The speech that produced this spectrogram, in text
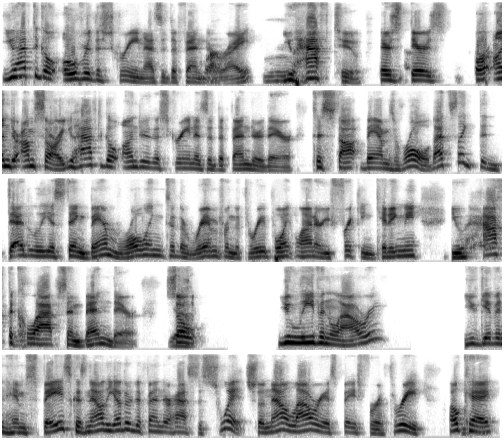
You have to go over the screen as a defender, right? Mm-hmm. You have to. There's there's or under. I'm sorry, you have to go under the screen as a defender there to stop Bam's roll. That's like the deadliest thing. Bam rolling to the rim from the three point line. Are you freaking kidding me? You have to collapse and bend there. So. Yeah. You leave in Lowry? You given him space because now the other defender has to switch. So now Lowry has space for a three. Okay,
